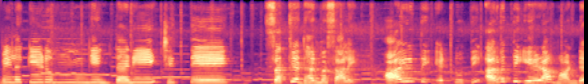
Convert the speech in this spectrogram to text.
விளக்கிடும் இந்தனி சித்தே. சத்திய தர்மசாலை ஆயிரத்தி எட்நூத்தி அறுபத்தி ஏழாம் ஆண்டு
